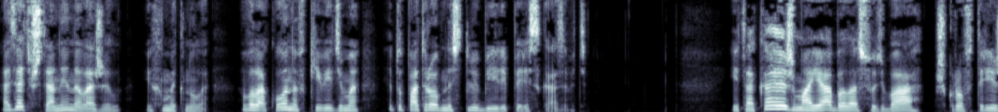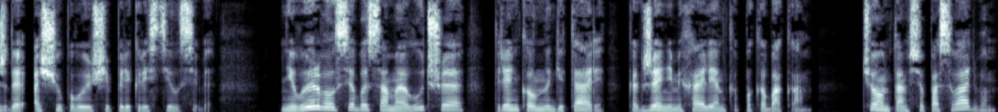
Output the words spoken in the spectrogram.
а зять в штаны наложил и хмыкнула. Волоконовки, видимо, эту подробность любили пересказывать. «И такая же моя была судьба», — Шкров трижды ощупывающе перекрестил себя — не вырвался бы, самое лучшее, тренькал на гитаре, как Женя Михайленко по кабакам. Че он там все по свадьбам?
